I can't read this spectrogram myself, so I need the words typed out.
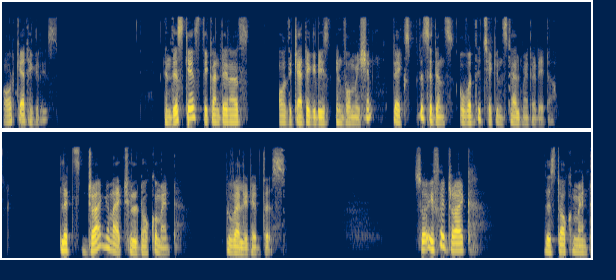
or categories. In this case, the containers or the categories information takes precedence over the check-in style metadata. Let's drag an actual document to validate this. So if I drag this document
